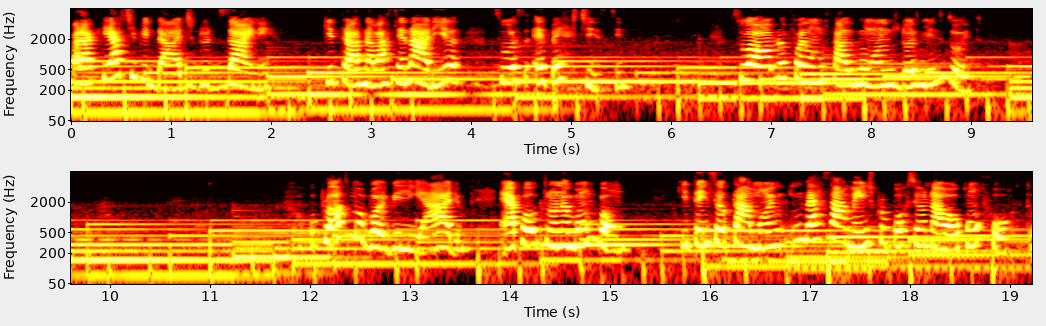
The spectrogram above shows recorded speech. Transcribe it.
para a criatividade do designer, que traz na marcenaria sua expertise. Sua obra foi lançada no ano de 2018. O próximo mobiliário é a poltrona bombom, que tem seu tamanho inversamente proporcional ao conforto.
